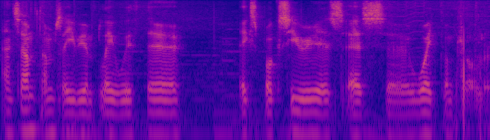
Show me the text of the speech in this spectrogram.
And sometimes I even play with the Xbox Series S uh, white controller.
